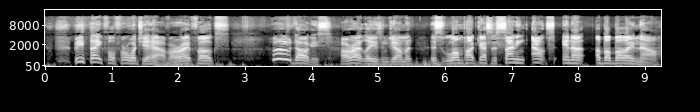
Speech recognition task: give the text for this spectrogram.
be thankful for what you have, all right, folks? Whoo, doggies. All right, ladies and gentlemen, this is Lone Podcast is signing out in a, a bye bye now.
